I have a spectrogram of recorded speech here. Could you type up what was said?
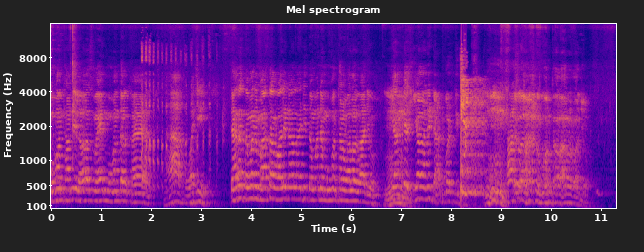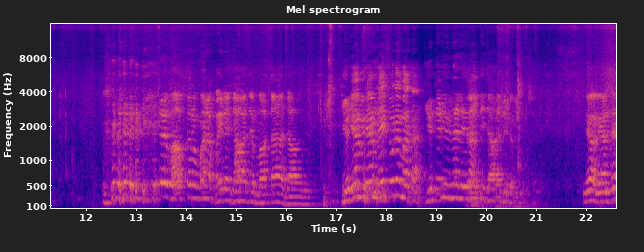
મોહનથાળની લાલચમાં એ મોહનથાળ ખાયા હા ભુવાજી. ત્યારે તમને માતા વાલી ના લાગી તમને મોહનથાળ વાળો લાગ્યો કેમ કે શિયાળાની ઢાટ પડતી મોહનથાળ હારો લાગ્યો. માફ કરો મારા ભાઈને જવા દે માતા જવા દે. એમ એમ નહીં છોડે માતા. જેટલી વિના લેવાતી જવા દે. લેવા વેણ છે.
